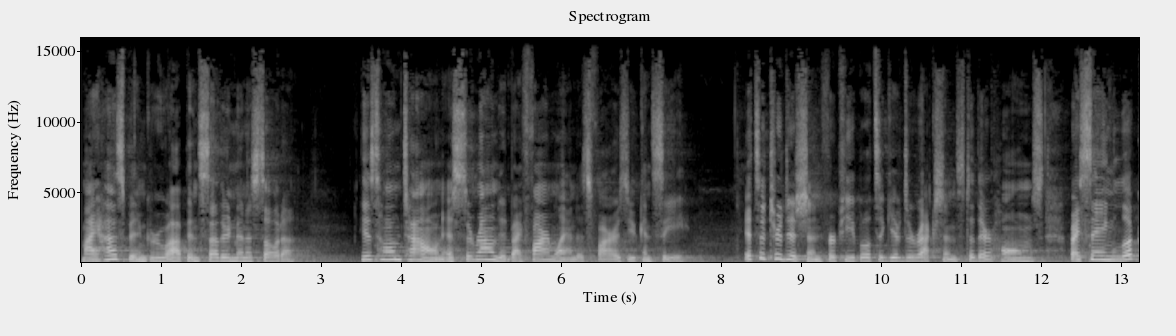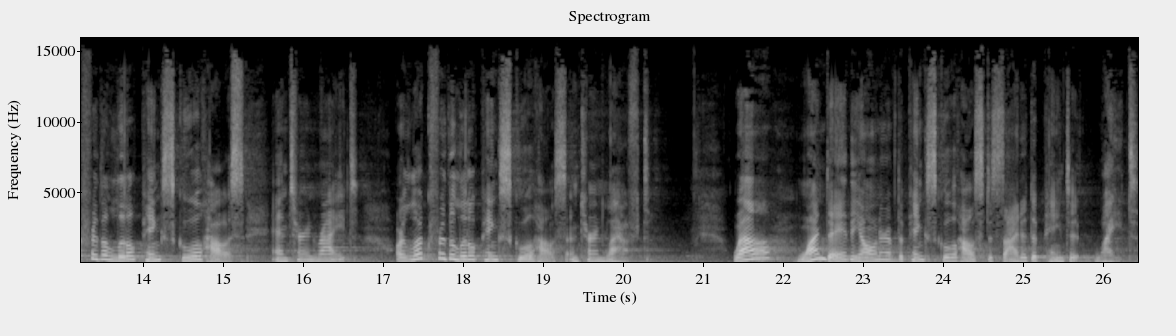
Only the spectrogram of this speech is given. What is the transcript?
My husband grew up in southern Minnesota. His hometown is surrounded by farmland as far as you can see. It's a tradition for people to give directions to their homes by saying, Look for the little pink schoolhouse and turn right or look for the little pink schoolhouse and turn left. Well, one day the owner of the pink schoolhouse decided to paint it white.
